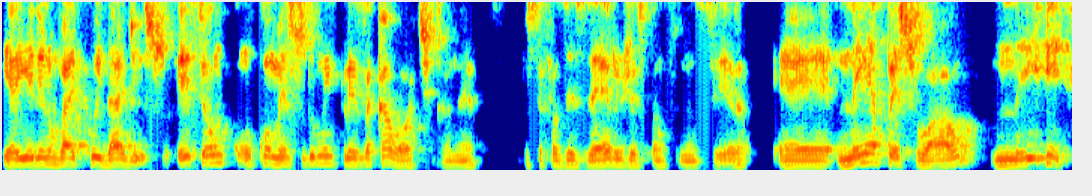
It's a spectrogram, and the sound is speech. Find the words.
E aí ele não vai cuidar disso. Esse é um, o começo de uma empresa caótica, né? Você fazer zero gestão financeira, é, nem a pessoal, nem,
